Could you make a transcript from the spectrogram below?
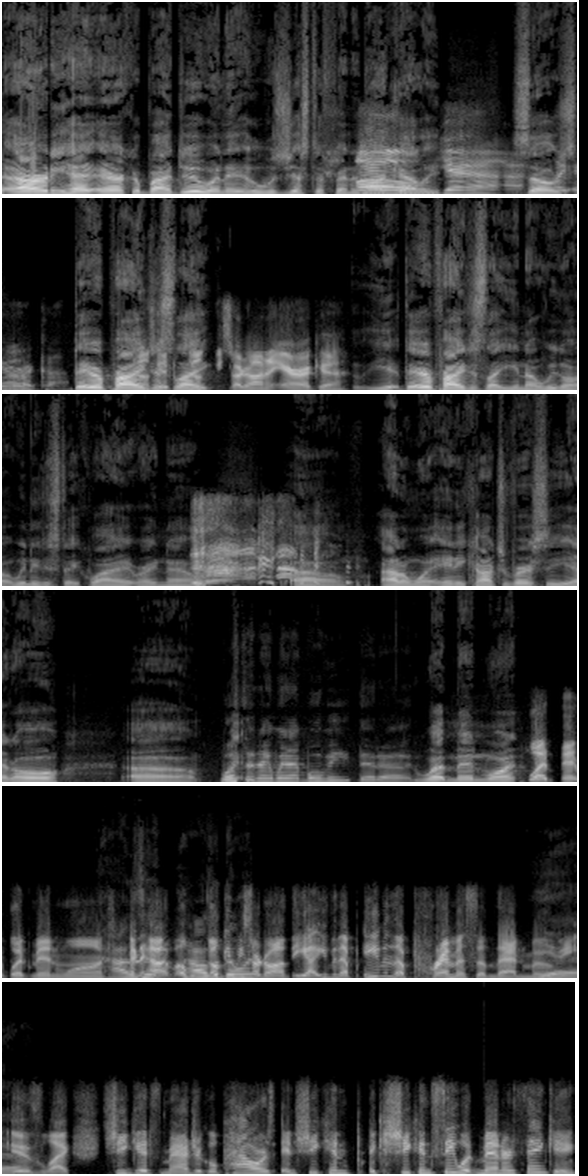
I already had Erykah Badu in it, who was just defending R. Oh Kelly. yeah. So, like Erykah. They were probably Don't just get- don't like, get started on Erykah. yeah, they were probably just like, you know, we going we need to stay quiet right now. um, I don't want any controversy at all. Uh, What's the name of that movie? That uh, what men want? What men, what men want. How's and it- uh, how's don't it get me started on the uh, even the even the premise of that movie Yeah. is like she gets magical powers and she can she can see what men are thinking,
